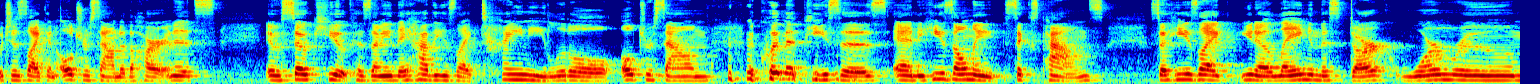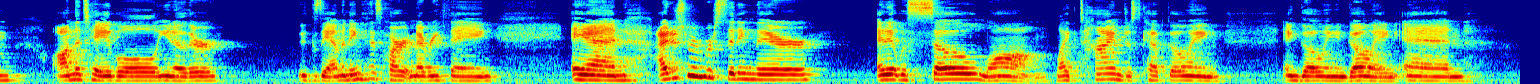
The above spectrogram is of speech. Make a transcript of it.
which is like an ultrasound of the heart. And it's it was so cute because I mean they have these like tiny little ultrasound equipment pieces, and he's only six pounds, so he's like you know laying in this dark warm room on the table. You know they're examining his heart and everything, and I just remember sitting there, and it was so long, like time just kept going and going and going. And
